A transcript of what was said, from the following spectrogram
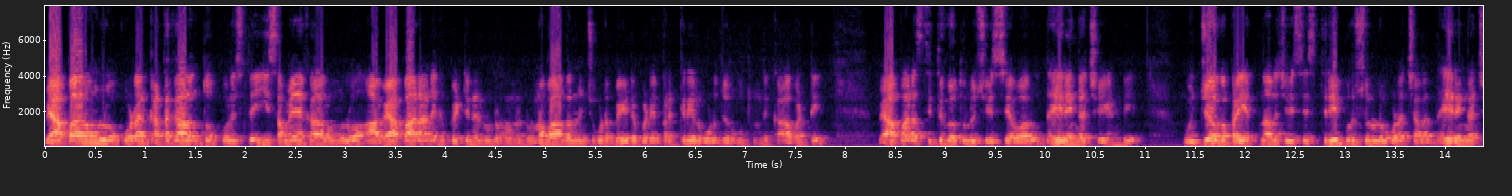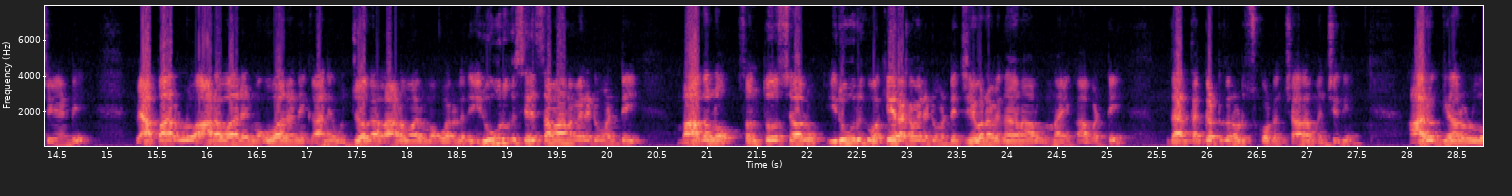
వ్యాపారంలో కూడా గతకాలంతో పోలిస్తే ఈ సమయకాలంలో ఆ వ్యాపారానికి పెట్టినటువంటి రుణబాధల నుంచి కూడా బయటపడే ప్రక్రియలు కూడా జరుగుతుంది కాబట్టి వ్యాపార స్థితిగతులు చేసేవారు ధైర్యంగా చేయండి. ఉద్యోగ ప్రయత్నాలు చేసే స్త్రీ పురుషులలో కూడా చాలా ధైర్యంగా చేయండి. వ్యాపారంలో ఆడవారి మగవారని కానీ ఉద్యోగాలు ఆడవారి మగవారు లేదు ఇరువురికి సరి సమానమైనటువంటి బాధలో సంతోషాలు ఇరువురికి ఒకే రకమైనటువంటి జీవన విధానాలు ఉన్నాయి కాబట్టి దాన్ని తగ్గట్టుగా నడుచుకోవడం చాలా మంచిది. ఆరోగ్యాలలో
